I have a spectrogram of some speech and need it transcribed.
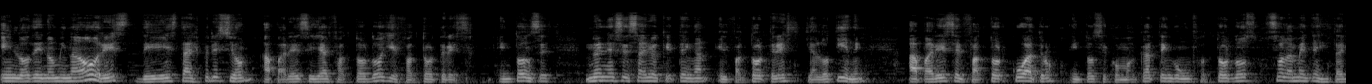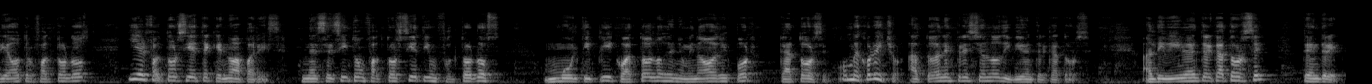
En los denominadores de esta expresión aparece ya el factor 2 y el factor 3. Entonces, no es necesario que tengan el factor 3, ya lo tienen, aparece el factor 4, entonces como acá tengo un factor 2, solamente necesitaría otro factor 2 y el factor 7 que no aparece. Necesito un factor 7 y un factor 2. Multiplico a todos los denominadores por 14, o mejor dicho, a toda la expresión lo divido entre 14. Al dividir entre 14 tendré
